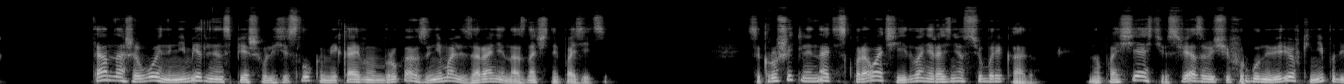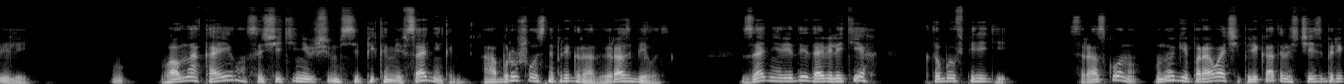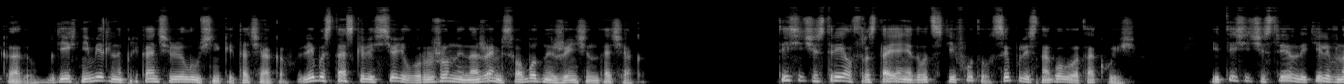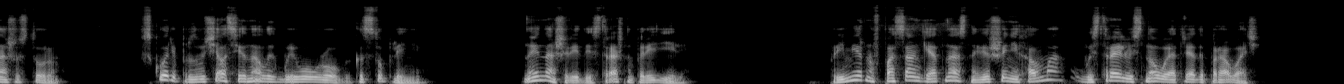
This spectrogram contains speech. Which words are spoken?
Там наши воины немедленно спешивались и с луками и каевыми в руках занимали заранее назначенные позиции. Сокрушительный натиск Паравачи едва не разнес всю баррикаду, но, по счастью, связывающие фургоны веревки не подвели. Волна Каила со щетинившимися пиками и всадниками обрушилась на преграду и разбилась. Задние ряды давили тех, кто был впереди. С разгону многие паровачи перекатывались через баррикаду, где их немедленно приканчивали лучники тачаков, либо стаскивали с седел вооруженные ножами свободные женщины тачаков. Тысячи стрел с расстояния 20 футов сыпались на голову атакующих, и тысячи стрел летели в нашу сторону. Вскоре прозвучал сигнал их боевого рога к отступлению. Но и наши ряды страшно поредели. Примерно в пасанге от нас на вершине холма выстраивались новые отряды паровач.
